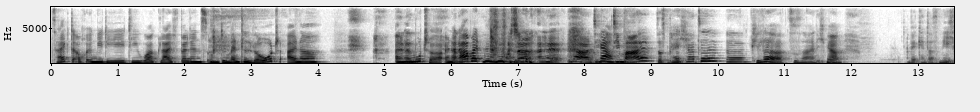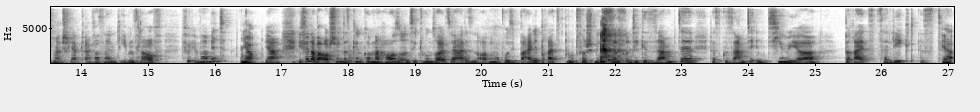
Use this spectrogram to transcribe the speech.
Zeigt auch irgendwie die, die Work-Life-Balance und den Mental Load einer, einer Mutter, einer arbeitenden Mutter. Na, äh, ja, die, Ja. die mal das Pech hatte, äh, Killer zu sein. Ich meine, Ja. wer kennt das nicht? Man schleppt einfach seinen Lebenslauf für immer mit. Ja. Ja, ich finde aber auch schön, das Kind kommt nach Hause und sie tun so, als wäre alles in Ordnung, obwohl sie beide bereits blutverschmiert sind und die gesamte, das gesamte Interior bereits zerlegt ist. Ja.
